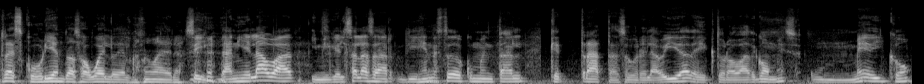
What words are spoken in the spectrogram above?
descubriendo a su abuelo de alguna manera. Sí, Daniel Abad y Miguel Salazar dirigen este documental que trata sobre la vida de Héctor Abad Gómez, un médico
